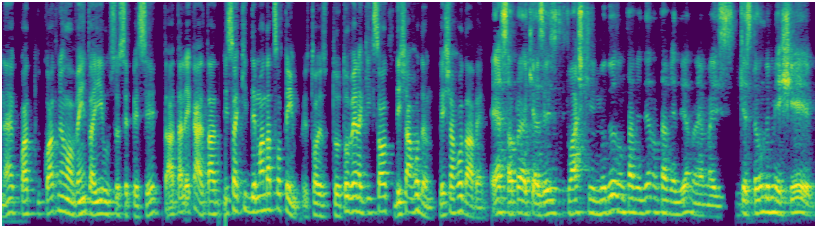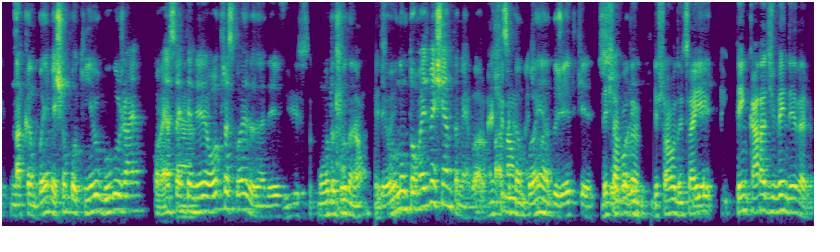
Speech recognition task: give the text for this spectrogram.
né? 4,90 aí o seu CPC, tá, tá legal, tá, isso aqui demanda seu tempo. Eu tô, eu tô, vendo aqui que só deixar rodando, deixar rodar, velho. É, só pra que às vezes tu acha que, meu Deus, não tá vendendo, não tá vendendo, né? Mas questão de mexer na campanha, mexer um pouquinho, o Google já começa a é. entender outras coisas, né? Daí isso. Muda tudo, né? É eu aí. não tô mais mexendo também agora. Mexe faço não, a campanha do jeito que. Deixa rodando, deixa rodando. Isso aí e... tem cara de vender, velho.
